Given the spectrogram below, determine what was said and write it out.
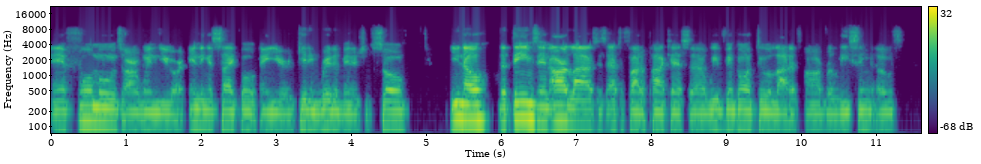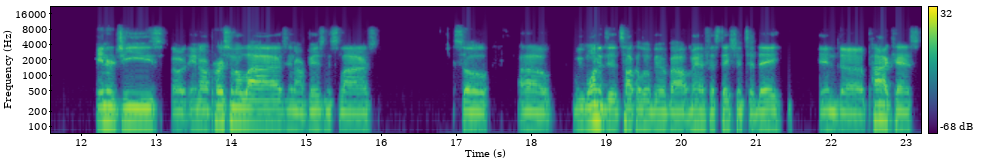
and full moons are when you are ending a cycle and you're getting rid of energy. So you know the themes in our lives is After5ive Da podcast. Uh, we've been going through a lot of uh, releasing of energies uh, in our personal lives, in our business lives. So uh, we wanted to talk a little bit about manifestation today in the podcast,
